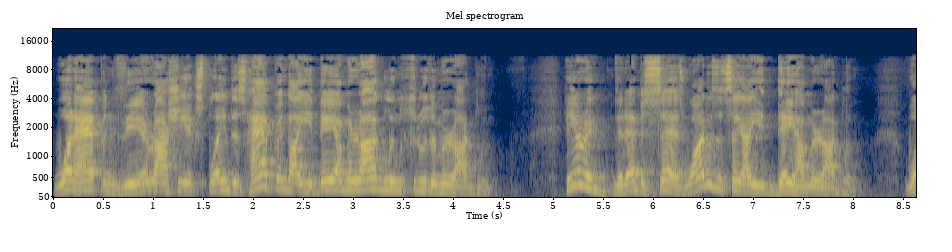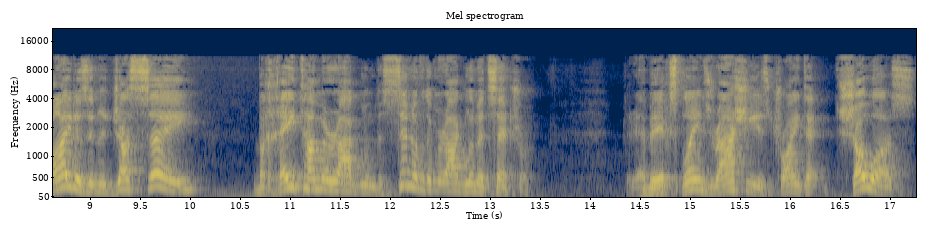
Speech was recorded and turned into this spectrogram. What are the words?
What happened there? Rashi explained this happened Ayidei Meraglim through the Miraglim. Here the Rebbe says, why does it say Ayidei HaMeraglim? Why doesn't it just say The sin of the Meraglim, etc.? The Rebbe explains Rashi is trying to show us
